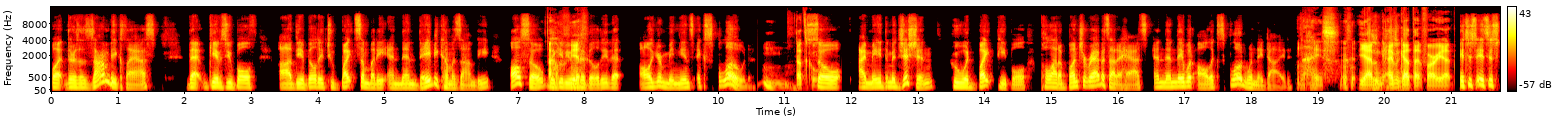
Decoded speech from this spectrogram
But there's a zombie class that gives you both uh, the ability to bite somebody and then they become a zombie. Also, they Oh, give you yeah. an ability that all your minions explode. Hmm. That's cool. So I made the magician who would bite people, pull out a bunch of rabbits out of hats, and then they would all explode when they died. Nice. yeah, I haven't, I haven't got that far yet. It's just, it's just,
